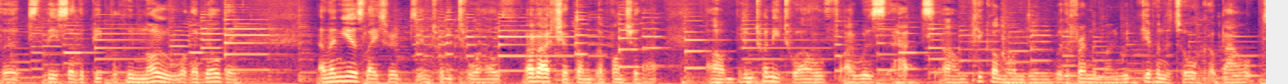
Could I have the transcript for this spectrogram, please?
that these are the people who know what they're building. And then years later, in 2012, I've actually done a bunch of that. Um, but in 2012, I was at um, London with a friend of mine. We'd given a talk about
